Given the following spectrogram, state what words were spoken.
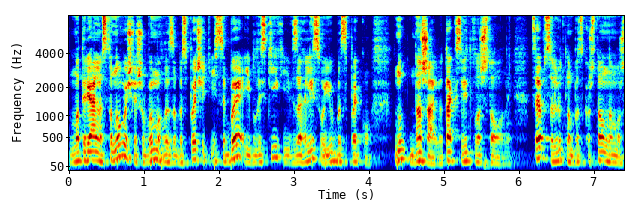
матеріальне становище, щоб ви могли забезпечити і себе, і близьких, і взагалі свою безпеку. Ну, на жаль, так світ влаштований. Це абсолютно безкоштовно можливо.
